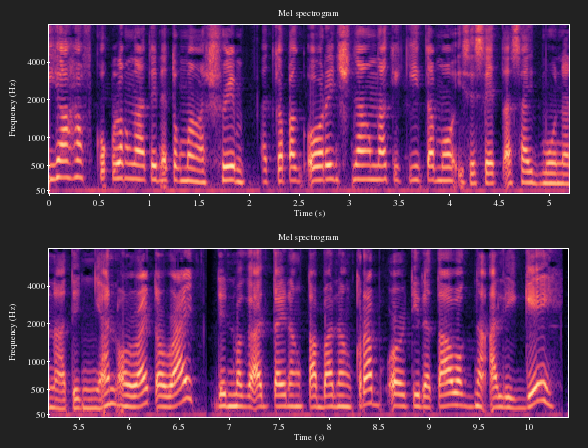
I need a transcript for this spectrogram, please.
Iha-half cook lang natin itong mga shrimp. At kapag orange na ang nakikita mo, isa-set aside muna natin yan. Alright, alright. Then mag-add tayo ng taba ng crab or tinatawag na alige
